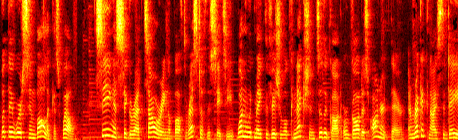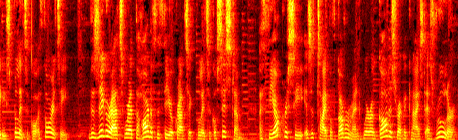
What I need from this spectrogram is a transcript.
but they were symbolic as well. Seeing a ziggurat towering above the rest of the city, one would make the visual connection to the god or goddess honored there and recognize the deity's political authority. The ziggurats were at the heart of the theocratic political system. A theocracy is a type of government where a god is recognized as ruler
